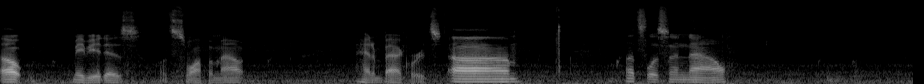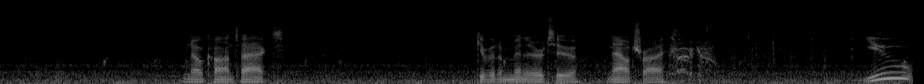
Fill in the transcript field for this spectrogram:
Oh, maybe it is. Let's swap him out. I had him backwards. Um, let's listen now. No contact. Give it a minute or two. Now try. You.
